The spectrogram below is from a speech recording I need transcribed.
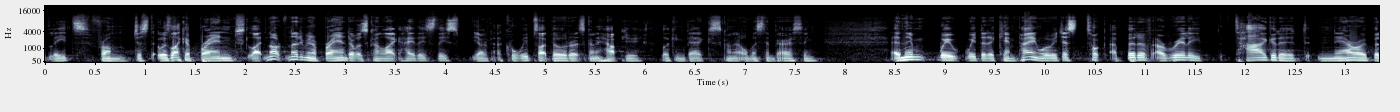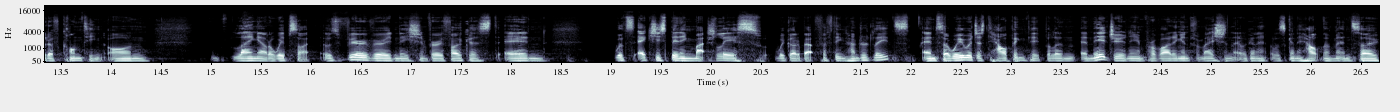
leads from just it was like a brand, like not not even a brand. It was kind of like, hey, there's this you know a cool website builder. It's going to help you. Looking back, it's kind of almost embarrassing. And then we, we did a campaign where we just took a bit of a really targeted, narrow bit of content on laying out a website. It was very, very niche and very focused. And with actually spending much less, we got about 1,500 leads. And so we were just helping people in, in their journey and providing information that gonna, was going to help them. And so,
